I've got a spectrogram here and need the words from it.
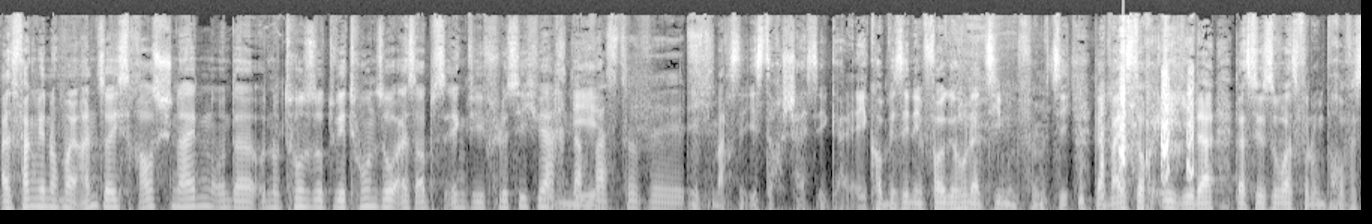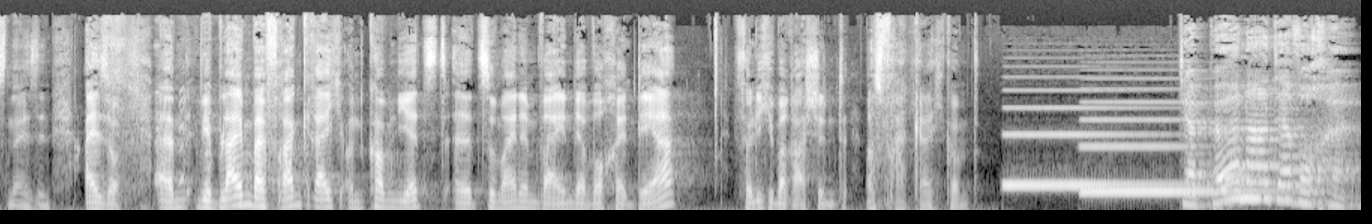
also fangen wir nochmal an. Soll ich es rausschneiden und, äh, und tun so, wir tun so, als ob es irgendwie flüssig wäre? Mach doch, was du willst. Ich mach's nicht, ist doch scheißegal. Ey, komm, wir sind in Folge 157. Da weiß doch eh jeder, dass wir sowas von unprofessionell sind. Also, ähm, wir bleiben bei Frankreich und kommen jetzt äh, zu meinem Wein der Woche, der völlig überraschend aus Frankreich kommt. Der Burner der Woche.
